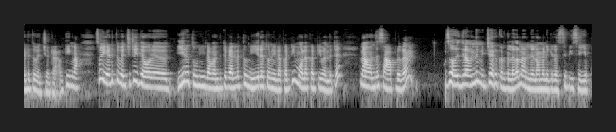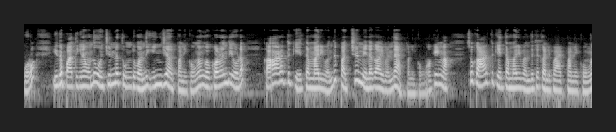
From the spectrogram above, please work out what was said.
எடுத்து வச்சிடுறேன். ஓகேங்களா? ஸோ எடுத்து வச்சுட்டு இதை ஒரு ஈர துணியில் வந்துட்டு வெள்ளை துணி ஈர துணியில் கட்டி முளைக்கட்டி வந்துட்டு நான் வந்து சாப்பிடுவேன். ஸோ இதில் வந்து மிச்சம் இருக்கிறதுல தான் நான் நம்ம இன்றைக்கி ரெசிபி செய்ய போகிறோம் இதை பார்த்தீங்கன்னா வந்து ஒரு சின்ன துண்டு வந்து இஞ்சி ஆட் பண்ணிக்கோங்க. உங்கள் குழந்தையோட காரத்துக்கு ஏற்ற மாதிரி வந்து பச்சை மிளகாய் வந்து ஆட் பண்ணிக்கோங்க. ஓகேங்களா? ஸோ காரத்துக்கு ஏற்ற மாதிரி வந்துட்டு கண்டிப்பாக ஆட் பண்ணிக்கோங்க.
